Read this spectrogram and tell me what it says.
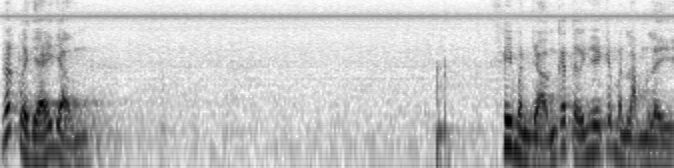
Rất là dễ giận. Khi mình giận cái tự nhiên cái mình lầm lì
